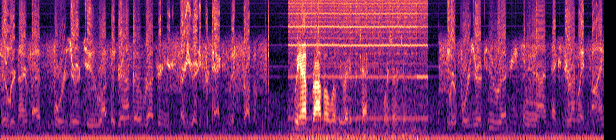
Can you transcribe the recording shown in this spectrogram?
Number 95402, Lafayette ground, uh, Roger, are you ready for taxi with Bravo? We have Bravo, we'll be ready for taxi 402. Number 402, Roger, you can uh, taxi to runway 5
